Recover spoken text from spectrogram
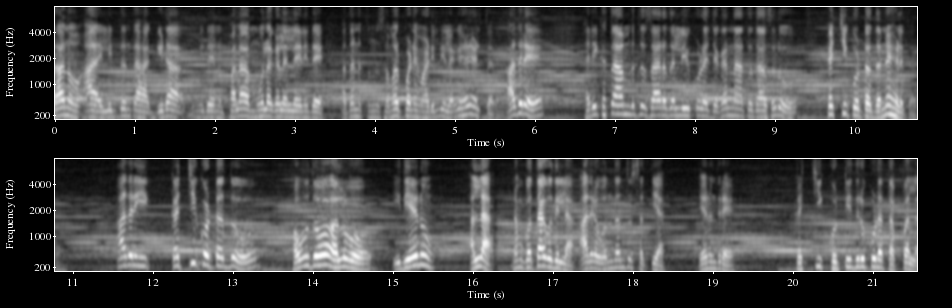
ತಾನು ಆ ಇಲ್ಲಿದ್ದಂತಹ ಗಿಡ, ಇದೇನು ಫಲ ಮೂಲಗಳಲ್ಲೇನಿದೆ, ಅದನ್ನು ತಂದು ಸಮರ್ಪಣೆ ಮಾಡಿಲ್ಲ ಹೇಳ್ತಾರೆ. ಆದರೆ ಹರಿಕಥಾಮೃತ ಸಾರದಲ್ಲಿಯೂ ಕೂಡ ಜಗನ್ನಾಥದಾಸರು ಕಚ್ಚಿಕೊಟ್ಟದ್ದನ್ನೇ ಹೇಳ್ತಾರೆ. ಆದರೆ ಈ ಕಚ್ಚಿಕೊಟ್ಟದ್ದು ಹೌದೋ ಅಲ್ವೋ ಇದೇನು? ಅಲ್ಲ, ನಮ್ಗೆ ಗೊತ್ತಾಗೋದಿಲ್ಲ, ಆದರೆ ಒಂದಂತೂ ಸತ್ಯ. ಏನಂದ್ರೆ, ಕಚ್ಚಿ ಕೊಟ್ಟಿದ್ರು ಕೂಡ ತಪ್ಪಲ್ಲ.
